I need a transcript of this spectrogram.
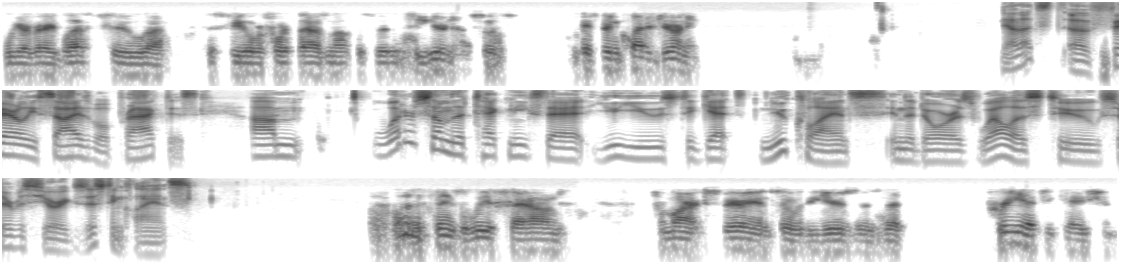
we are very blessed to uh, to see over 4,000 office visits a year now. So it's it's been quite a journey. Now that's a fairly sizable practice. Um, what are some of the techniques that you use to get new clients in the door as well as to service your existing clients? One of the things that we've found from our experience over the years is that pre-education,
